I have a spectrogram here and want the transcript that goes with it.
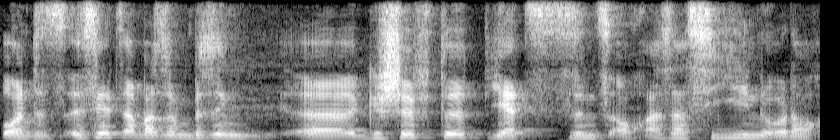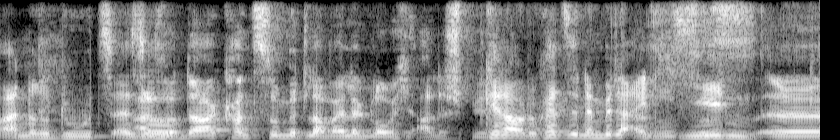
Und es ist jetzt aber so ein bisschen äh, geschiftet. Jetzt sind es auch Assassinen oder auch andere Dudes. Also, also da kannst du mittlerweile, glaube ich, alle spielen. genau, du kannst in der Mitte Also eigentlich es jeden. Ist, äh,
